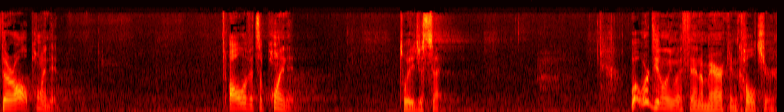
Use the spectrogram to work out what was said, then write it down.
they're all pointed all of it's appointed. That's what he just said. What we're dealing with in American culture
